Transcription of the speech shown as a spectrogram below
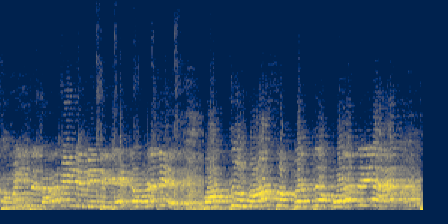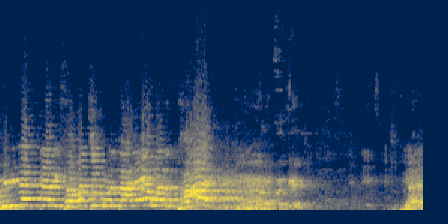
சமைத்து தர வேண்டும் என்று கேட்ட பொழுது பத்து மாசம் பெற்ற குழந்தைய பிள்ளைக்கறி சமைச்சு கொடுத்தாலே ஒரு தாய். யாரு?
